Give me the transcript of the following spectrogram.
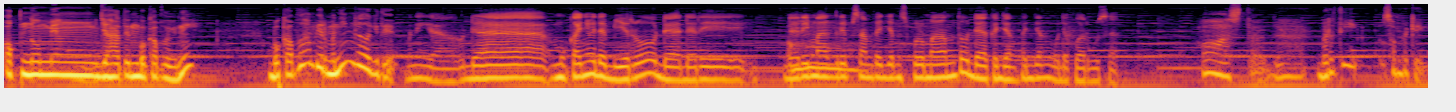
oknum yang jahatin bokap lu ini bokap lu hampir meninggal gitu ya? Meninggal. Udah mukanya udah biru udah dari dari Oh. maghrib sampai jam 10 malam tuh udah kejang-kejang udah keluar busa oh astaga. Berarti sampai kayak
